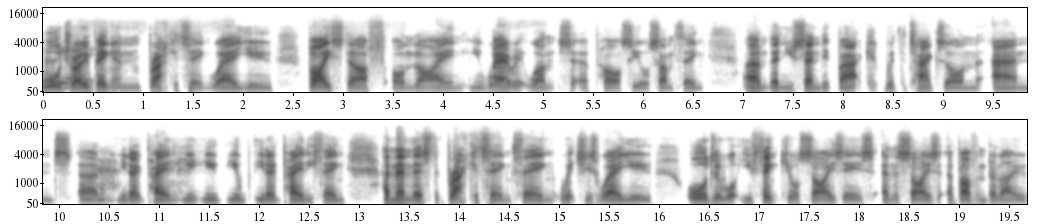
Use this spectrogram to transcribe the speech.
Oh, yeah. wardrobing and bracketing, where you buy stuff online, you wear it once at a party or something, um, then you send it back with the tags on, and um, you don't pay you, you you you don't pay anything. And then there's the bracketing thing, which is where you order what you think your size is and the size above and below,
